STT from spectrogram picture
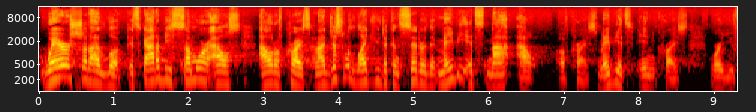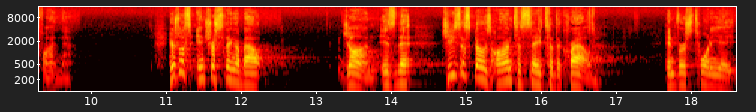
where should I look? It's got to be somewhere else out of Christ. And I just would like you to consider that maybe it's not out of Christ, maybe it's in Christ where you find that. Here's what's interesting about John is that Jesus goes on to say to the crowd in verse 28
